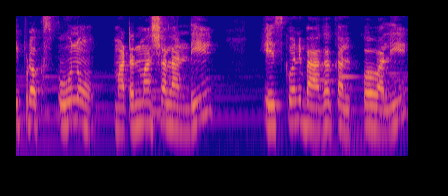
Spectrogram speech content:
ఇప్పుడు ఒక స్పూను మటన్ మసాలా అండి వేసుకొని బాగా కలుపుకోవాలి.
